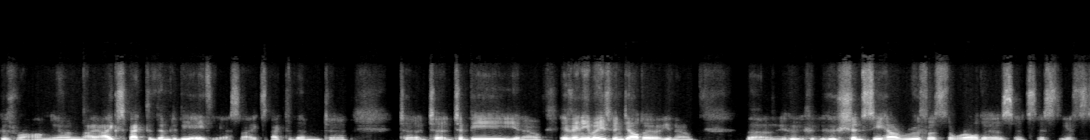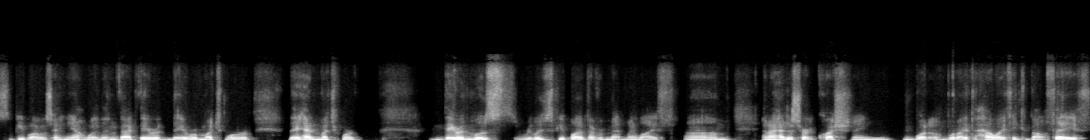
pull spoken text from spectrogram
who's wrong. You know, I, I, expected them to be atheists. I expected them to to to to be, you know, if anybody's been dealt a, you know, uh, who who should see how ruthless the world is, it's it's it's the people I was hanging out with. And in fact, they were they were much more. They had much more. They were the most religious people I've ever met in my life, um, and I had to start questioning what what I how I think about faith.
